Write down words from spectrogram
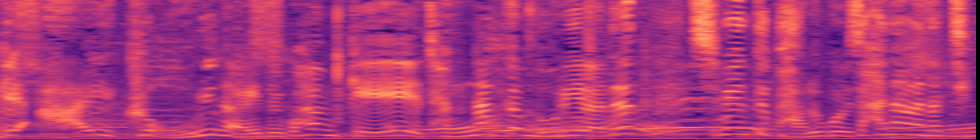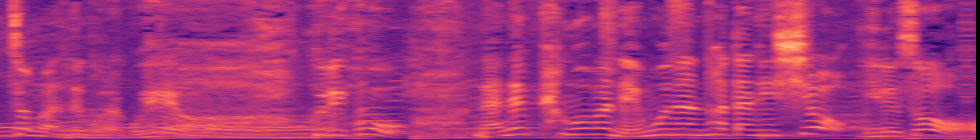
이게 아이 그 어린 아이들과 함께 장난감 놀이하듯 시멘트 바르고 해서 하나하나 직접 만든 거라고 해요. 그리고 나는 평범한 네모난 화단이 싫어. 이래서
